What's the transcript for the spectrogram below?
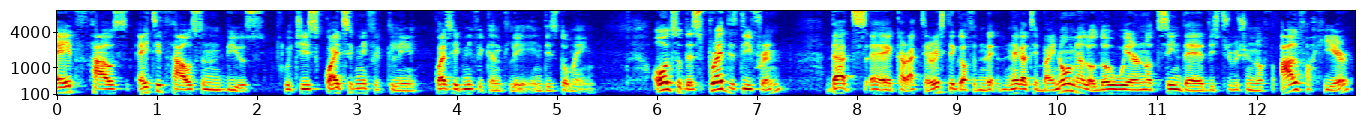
80,000 views, which is quite significantly, quite significantly in this domain. Also, the spread is different. That's a characteristic of a negative binomial, although we are not seeing the distribution of alpha here.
